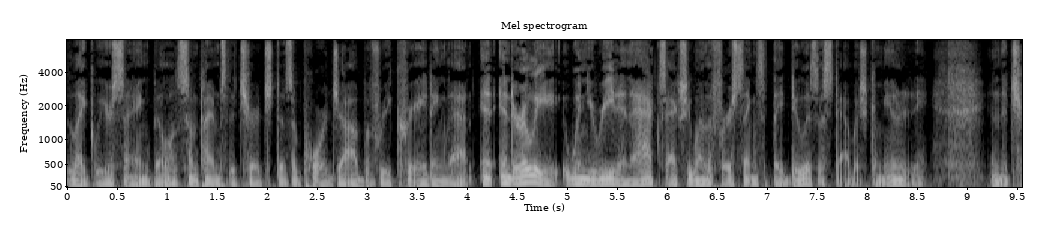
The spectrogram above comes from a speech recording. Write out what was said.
like we were saying, Bill, sometimes the church does a poor job of recreating that. And, and early when you read in Acts, actually one of the first things that they do is establish community in the church.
